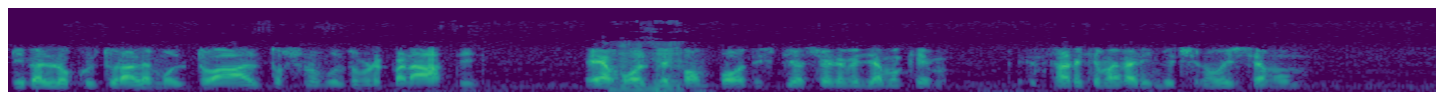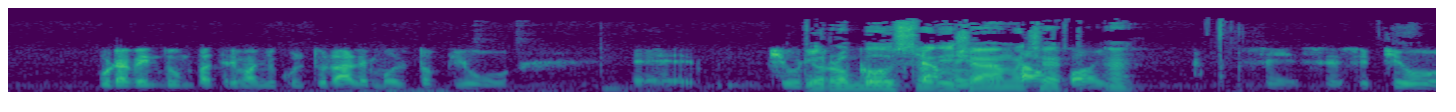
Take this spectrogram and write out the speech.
livello culturale molto alto, sono molto preparati e a volte Mhm. fa un po' dispiacere, vediamo che pensare che magari invece noi siamo, pur avendo un patrimonio culturale molto più, eh, più Più robusto, diciamo, certo. in- Eh. sì, sì, sì, più,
